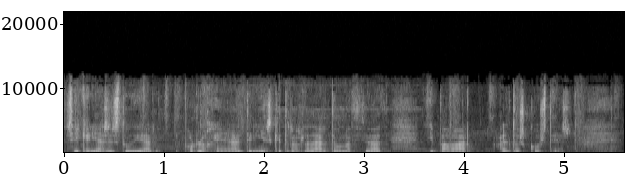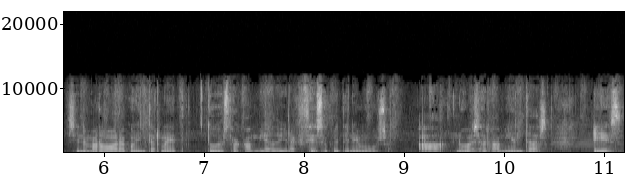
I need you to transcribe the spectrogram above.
Si querías estudiar, por lo general tenías que trasladarte a una ciudad y pagar altos costes. Sin embargo, ahora con Internet todo esto ha cambiado y el acceso que tenemos a nuevas herramientas es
